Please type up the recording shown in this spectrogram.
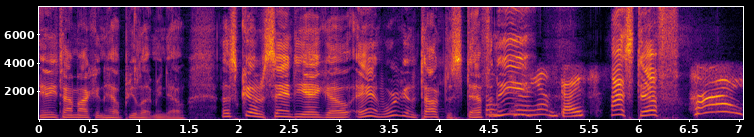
anytime I can help you, let me know. Let's go to San Diego, and we're going to talk to Stephanie. Oh, here I am, guys. Hi, Steph. Hi.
